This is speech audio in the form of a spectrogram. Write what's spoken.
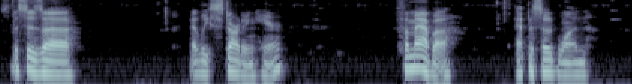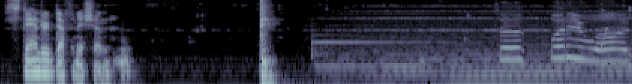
So this is uh at least starting here. Famaba, episode 1, standard definition. So, what do you want?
